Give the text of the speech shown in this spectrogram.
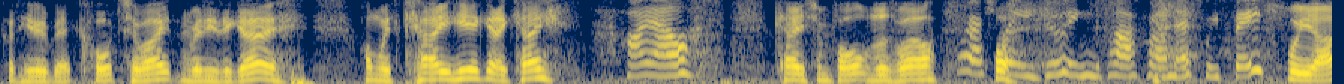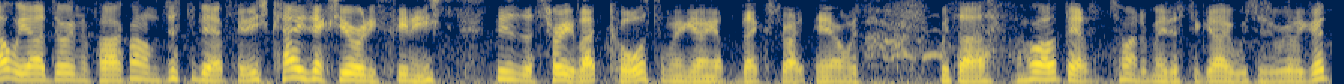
Got here about quarter to eight and ready to go. I'm with Kay here. G'day, Kay. Hi Al. Kay's from Portland as well. We're actually doing the park run as we speak. We are, we are doing the park run. I'm just about finished. Kay's actually already finished. This is the three lap course, and we're going up the back straight now with, with uh, well, about 200 metres to go, which is really good.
